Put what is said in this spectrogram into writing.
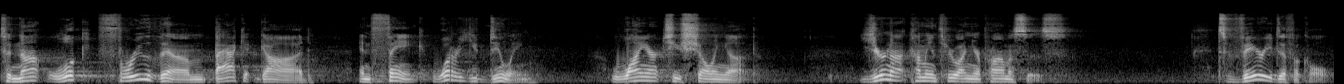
to not look through them back at God and think, what are you doing? Why aren't you showing up? you're not coming through on your promises. It's very difficult,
